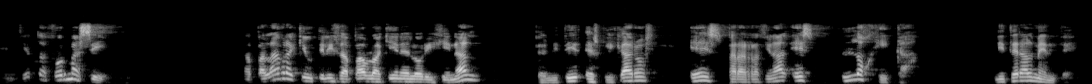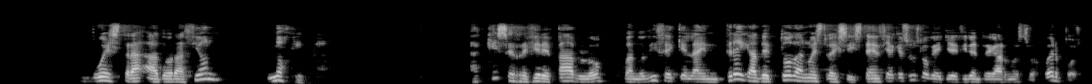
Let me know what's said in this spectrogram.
En cierta forma sí. La palabra que utiliza Pablo aquí en el original permitir explicaros, es, para racional, es lógica, literalmente. Vuestra adoración lógica. ¿A qué se refiere Pablo cuando dice que la entrega de toda nuestra existencia, que eso es lo que quiere decir entregar nuestros cuerpos?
